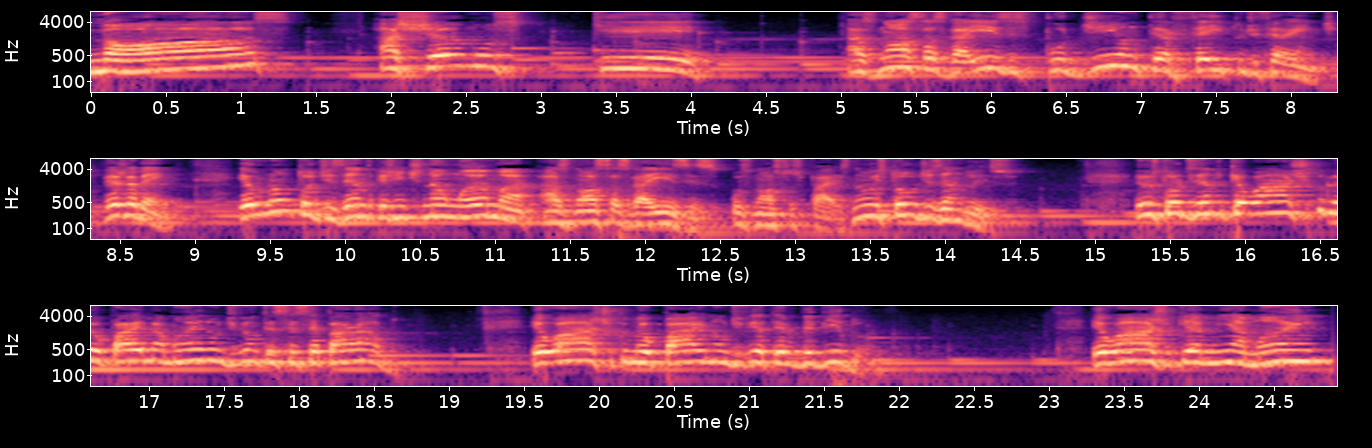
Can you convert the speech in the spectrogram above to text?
nós achamos que as nossas raízes podiam ter feito diferente. Veja bem, eu não estou dizendo que a gente não ama as nossas raízes, os nossos pais. Não estou dizendo isso. Eu estou dizendo que eu acho que meu pai e minha mãe não deviam ter se separado. Eu acho que meu pai não devia ter bebido. Eu acho que a minha mãe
